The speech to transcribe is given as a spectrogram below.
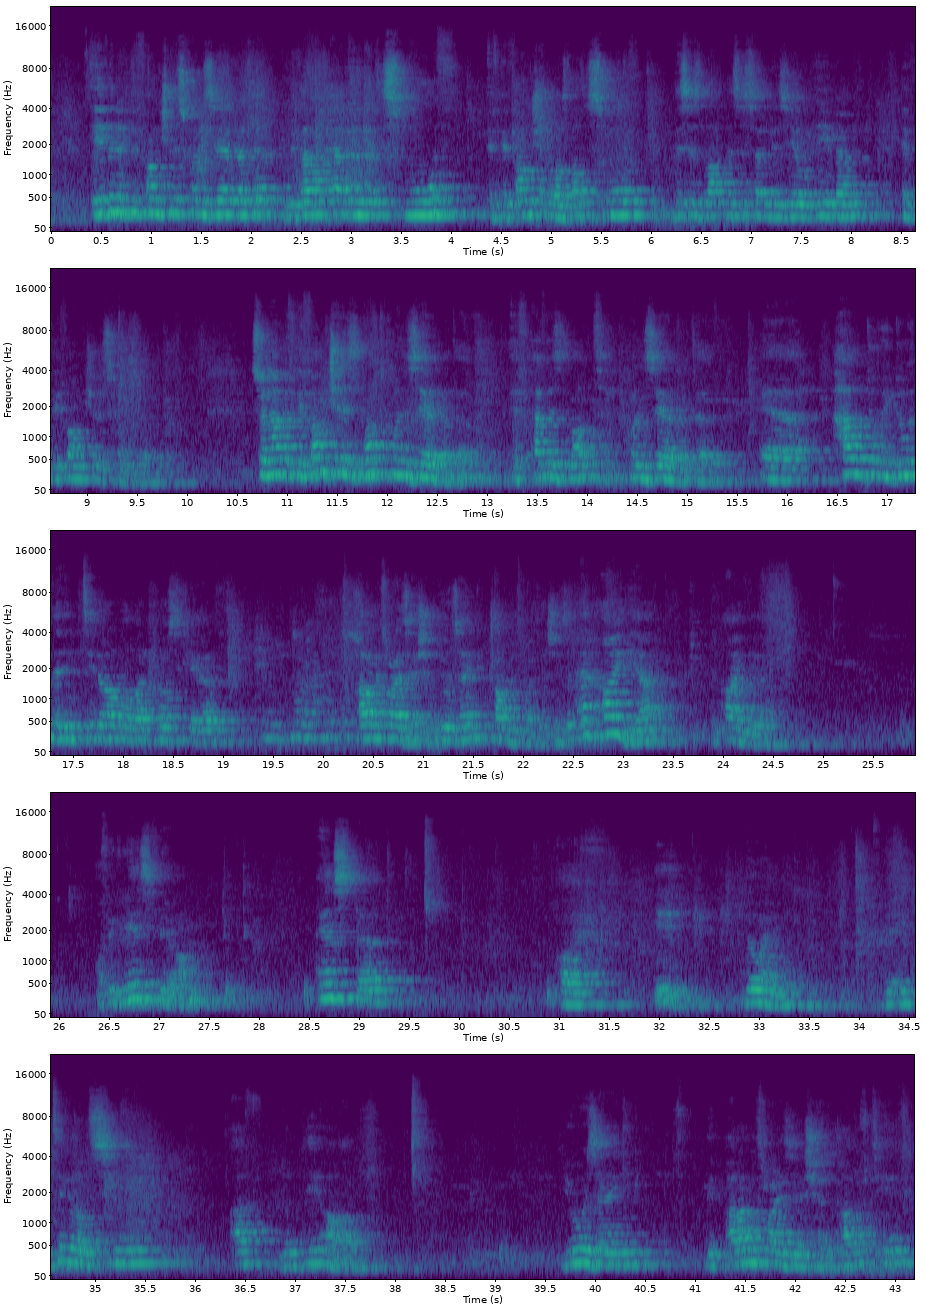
Even if the function is conservative, without having it smooth, if the function was not smooth, this is not necessarily zero even if the function is conservative. So now if the function is not conservative, if f is not conservative, uh, how do we do the integral over closed curve? Parameterization, using parameterization. An idea, an idea of Green's theorem instead of doing the integral c of the dr using the parameterization of t.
